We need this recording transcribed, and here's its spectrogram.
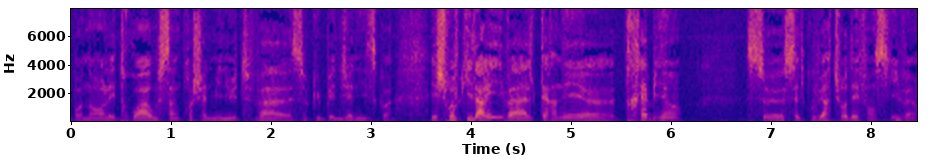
pendant les 3 ou 5 prochaines minutes va s'occuper de Janis quoi. Et je trouve qu'il arrive à alterner très bien cette couverture défensive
